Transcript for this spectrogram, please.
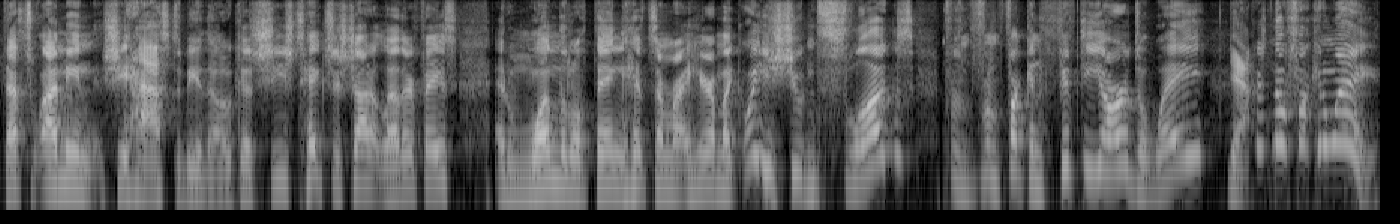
That's I mean, she has to be though, because she takes a shot at Leatherface and one little thing hits him right here. I'm like, what are you shooting slugs from from fucking 50 yards away? Yeah. There's no fucking way.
